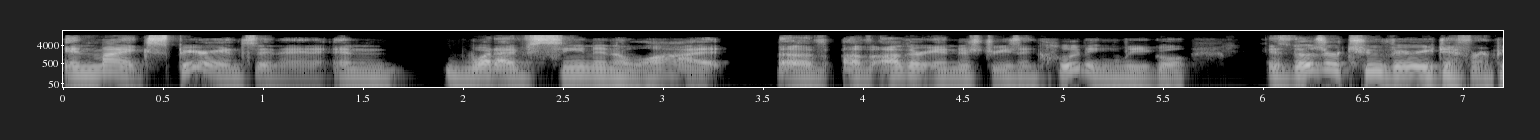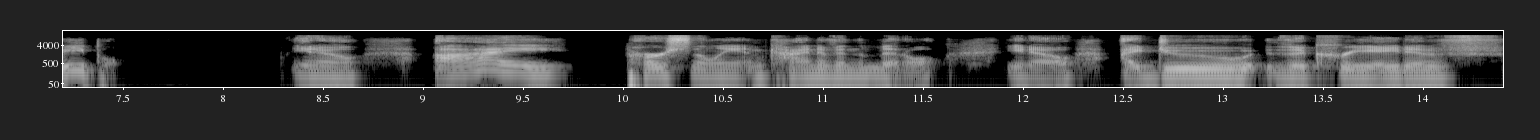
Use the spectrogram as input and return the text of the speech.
in my experience and and what i've seen in a lot of of other industries including legal is those are two very different people. You know i personally am kind of in the middle. You know, I do the creative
